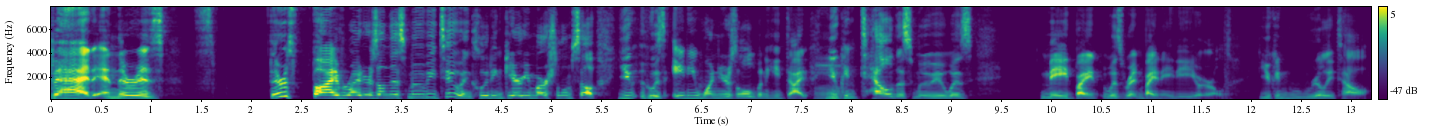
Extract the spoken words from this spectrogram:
bad, and there is there's five writers on this movie too, including Garry Marshall himself, you, who was 81 years old when he died. You Mm. can tell this movie was made by was written by an 80 year old. You can really tell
